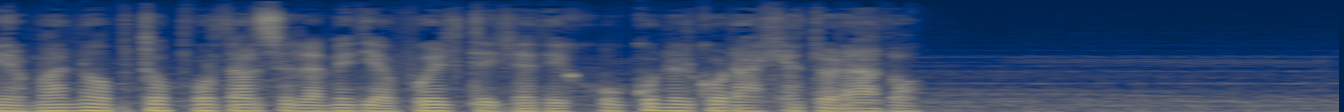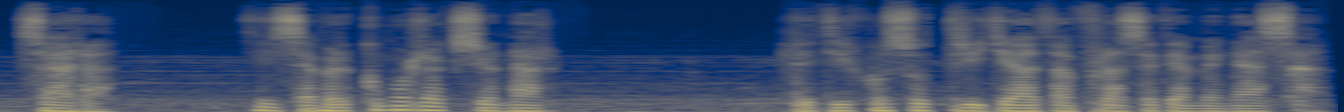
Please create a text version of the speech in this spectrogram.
Mi hermano optó por darse la media vuelta y la dejó con el coraje atorado. Sara, sin saber cómo reaccionar, le dijo su trillada frase de amenaza.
